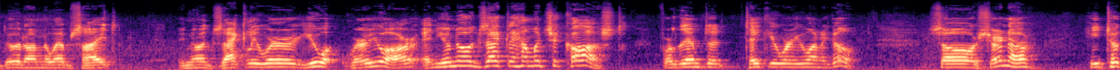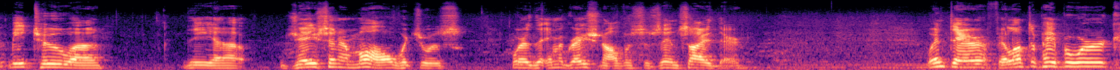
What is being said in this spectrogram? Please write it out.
do it on the website. You know exactly where you where you are, and you know exactly how much it costs for them to take you where you want to go. So sure enough, he took me to uh, the uh, J Centre Mall, which was where the immigration office is inside there. Went there, filled out the paperwork,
